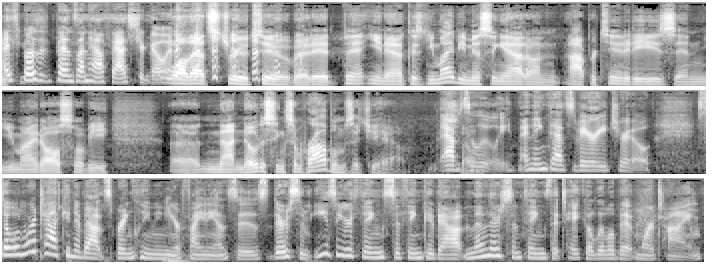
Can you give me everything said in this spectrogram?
I suppose it depends on how fast you're going. well, that's true too, but it, you know, because you might be missing out on opportunities and you might also be uh, not noticing some problems that you have. Absolutely. So. I think that's very true. So, when we're talking about spring cleaning your finances, there's some easier things to think about, and then there's some things that take a little bit more time.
